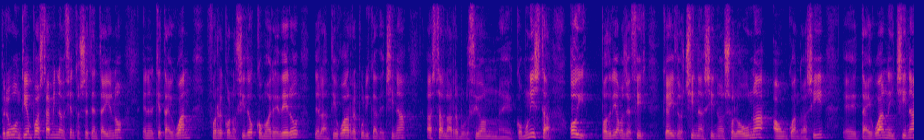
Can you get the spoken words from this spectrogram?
pero hubo un tiempo hasta 1971 en el que Taiwán fue reconocido como heredero de la antigua República de China hasta la Revolución eh, Comunista. Hoy podríamos decir que hay dos Chinas y no solo una, aun cuando así Taiwán y China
